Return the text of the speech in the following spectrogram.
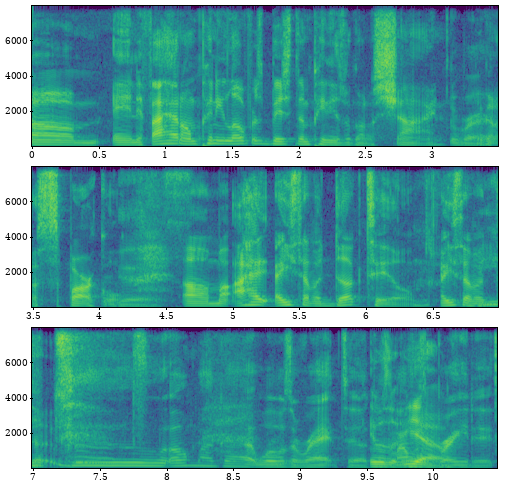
Um, and if I had on penny loafers, bitch, them pennies were gonna shine. They're gonna sparkle. Yes. Um, I I used to have a ducktail. I used to have a duck. too. Oh my god. What was a rat tail? It was Mine yeah. braided.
